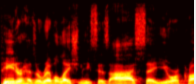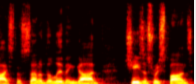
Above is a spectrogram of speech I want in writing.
Peter has a revelation. He says, I say you are Christ, the Son of the living God. Jesus responds,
